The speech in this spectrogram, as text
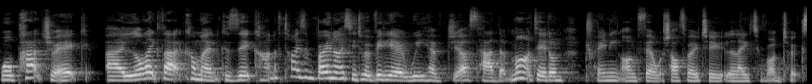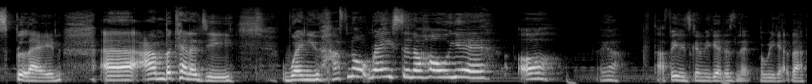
Well, Patrick, I like that comment because it kind of ties in very nicely to a video we have just had that Mark did on training on feel, which I'll throw to later on to explain. Uh, Amber Kennedy, when you have not raced in a whole year, oh, yeah, that feeling's going to be good, isn't it, when we get there?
